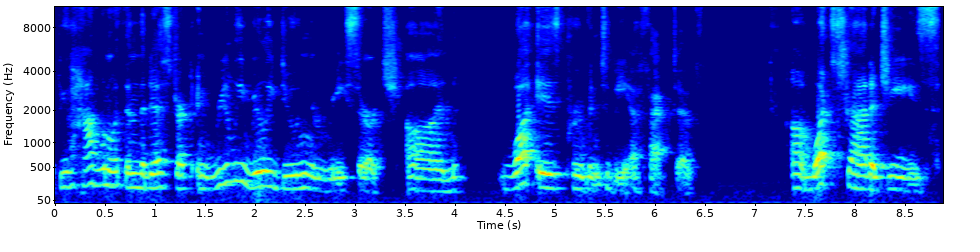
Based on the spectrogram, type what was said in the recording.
if you have one within the district, and really, really doing your research on what is proven to be effective um, what strategies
